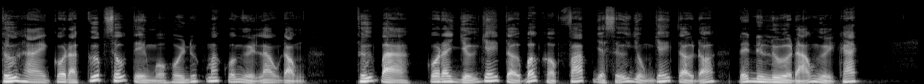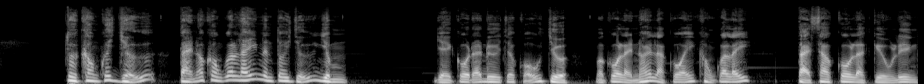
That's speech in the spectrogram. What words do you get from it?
Thứ hai, cô đã cướp số tiền mồ hôi nước mắt của người lao động. Thứ ba, cô đã giữ giấy tờ bất hợp pháp và sử dụng giấy tờ đó để đi lừa đảo người khác. Tôi không có giữ, tại nó không có lấy nên tôi giữ giùm. Vậy cô đã đưa cho cổ chưa mà cô lại nói là cô ấy không có lấy? Tại sao cô là Kiều Liên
